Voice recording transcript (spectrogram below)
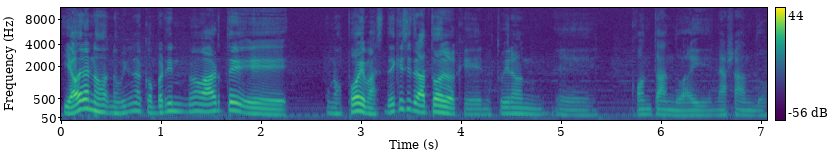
Y ahora nos, vinieron a compartir nueva arte, eh, unos poemas. ¿De qué se trató lo que nos estuvieron eh, contando ahí, narrando?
